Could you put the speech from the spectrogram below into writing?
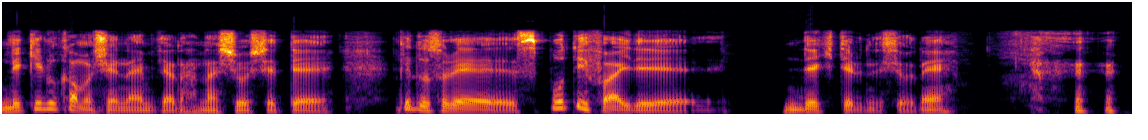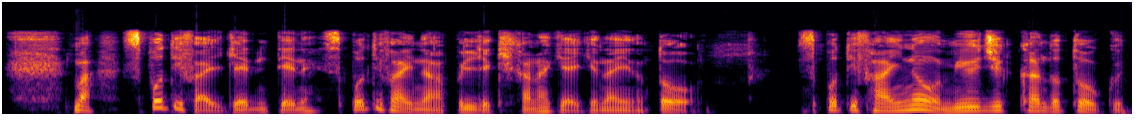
できるかもしれないみたいな話をしてて、けどそれ、Spotify でできてるんですよね。まあ、Spotify 限定ね。Spotify のアプリで聞かなきゃいけないのと、Spotify の Music Talk っ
